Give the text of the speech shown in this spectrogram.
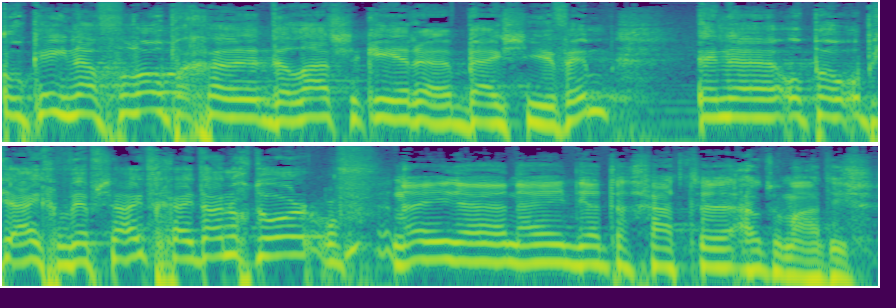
Oké, nou voorlopig eh, de laatste keer eh, bij CFM. En eh, op, op je eigen website, ga je daar nog door? Of? Nee, nee dat, gaat automatisch.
